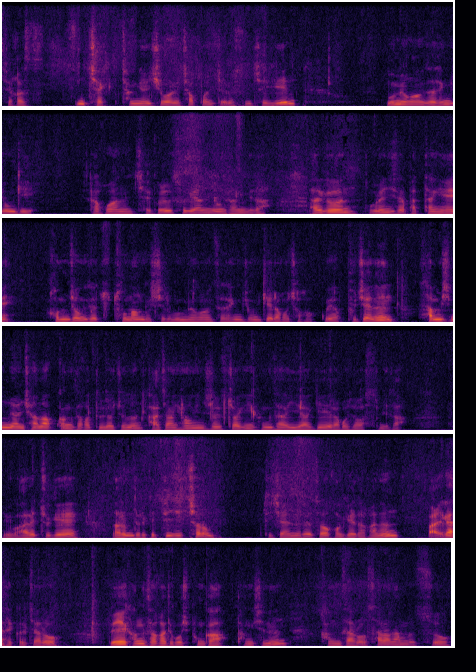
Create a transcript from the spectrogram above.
제가 쓴 책, 작년 10월에 첫 번째로 쓴 책인 무명강사 생존기라고 하는 책을 소개하는 영상입니다. 밝은 오렌지색 바탕에 검정색 두툼한 글씨로 무명강사 생존기라고 적었고요. 부제는 30년 현업 강사가 들려주는 가장 현실적인 강사 이야기라고 적었습니다. 그리고 아래쪽에 나름대로 이렇게 띠지처럼 디자인을 해서 거기에다가는 빨간색 글자로 왜 강사가 되고 싶은가? 당신은 강사로 살아남을 수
